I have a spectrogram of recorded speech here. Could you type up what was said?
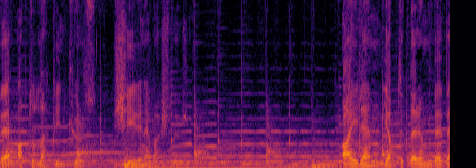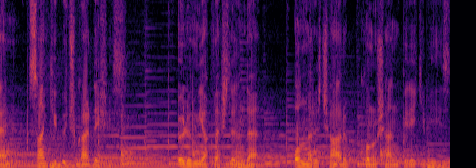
Ve Abdullah bin Kürs şiirine başlıyor. Ailem, yaptıklarım ve ben sanki üç kardeşiz. Ölüm yaklaştığında onları çağırıp konuşan biri gibiyiz.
